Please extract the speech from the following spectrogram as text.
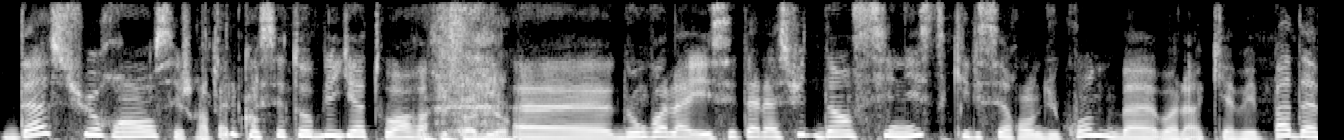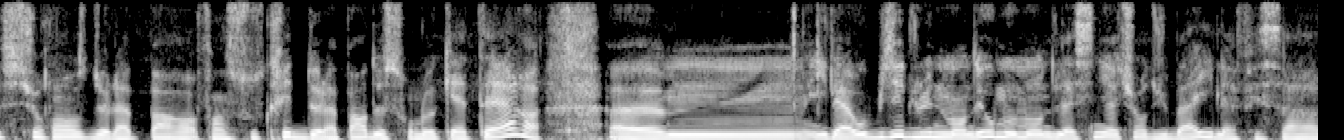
d'assurance. Et je rappelle que c'est obligatoire. C'est pas bien. Donc voilà. Et c'est à la suite d'un sinistre qu'il s'est rendu compte, bah voilà, qu'il n'y avait pas d'assurance de la part, enfin souscrite de la part de son locataire. il a oublié de lui demander au moment de la signature du bail. Il a fait ça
